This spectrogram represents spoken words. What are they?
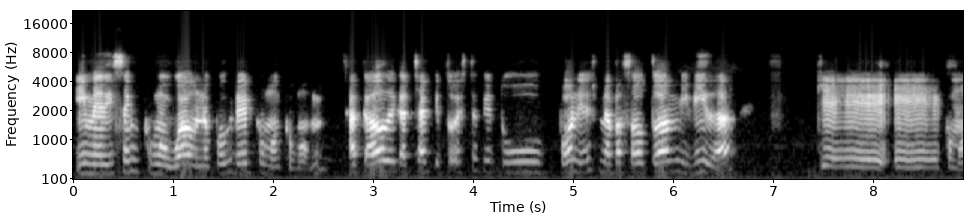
y me dicen como, wow, no puedo creer, como, como acabo de cachar que todo esto que tú pones me ha pasado toda mi vida que eh, como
